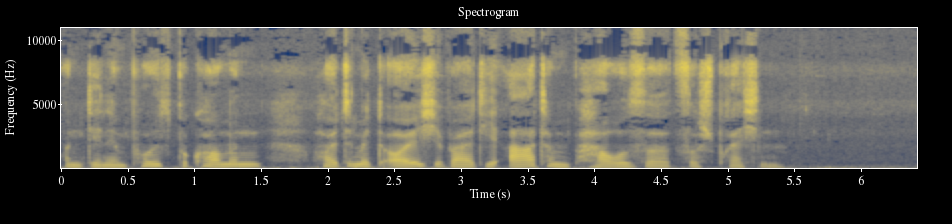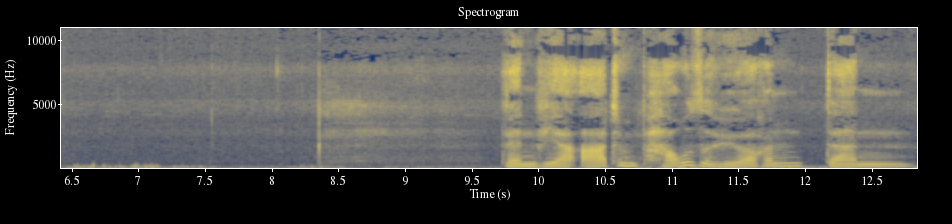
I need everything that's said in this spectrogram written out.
und den Impuls bekommen, heute mit euch über die Atempause zu sprechen. Wenn wir Atempause hören, dann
